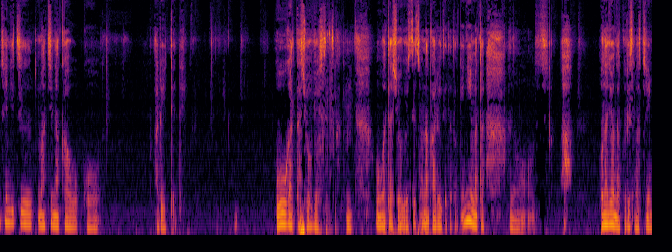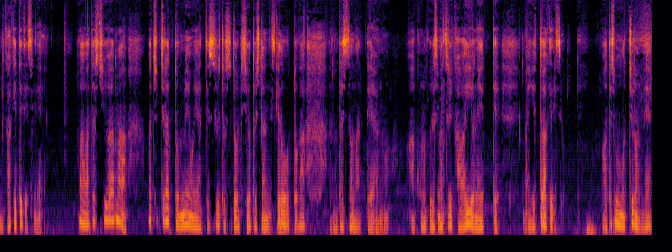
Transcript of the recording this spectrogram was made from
ー、先日街中をこう、歩いてて、大型商業施設か。うん。大型商業施設の中歩いてた時に、また、あの、あ、同じようなクリスマスツリー見かけてですね。まあ私はまあ、まあ、ちょちらっと目をやってスーッと素通りしようとしたんですけど、夫が、あの、立ち止まって、あの、あ、このクリスマスツリー可愛いよねって、まあ言ったわけですよ。私ももちろんね、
